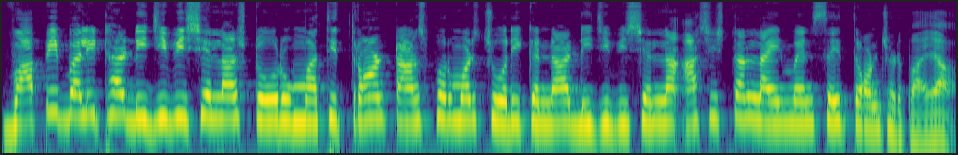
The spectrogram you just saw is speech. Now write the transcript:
વાપી બલીઠા ડીજીવીસીએલના સ્ટોરરૂમમાંથી ત્રણ ટ્રાન્સફોર્મર ચોરી કરનાર ડીજીવીસીએલના આસિસ્ટન્ટ લાઇનમેન સહિત ત્રણ ઝડપાયા.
